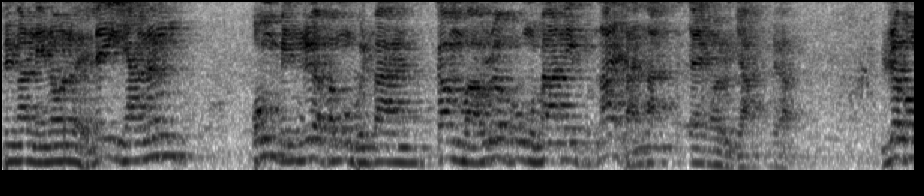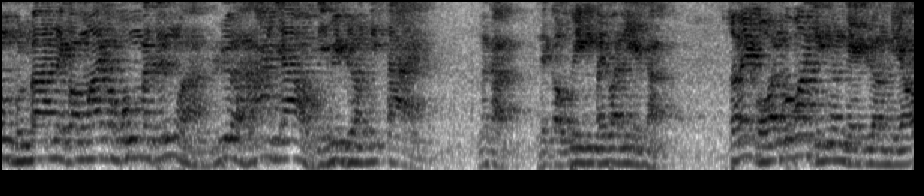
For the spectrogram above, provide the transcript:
ถึงอันแน่นอนเลยและอีกอย่างหนึ่งผมบินเรือประมงพื้นบ้านคำว่าเรือประมงพื้นบ้านนี่ไล่สารละใจมารู้จักนะครับเรือประมงพื้นบ้านในความหมายของผมหมาถึงว่าเรือห้างยาวที่มีเรือที่ใต้นะครับแล้วก็วิ่งไปวันนี้ครับสมัยก่อนผมว่ากินกันเด็กเรื่องเดียว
